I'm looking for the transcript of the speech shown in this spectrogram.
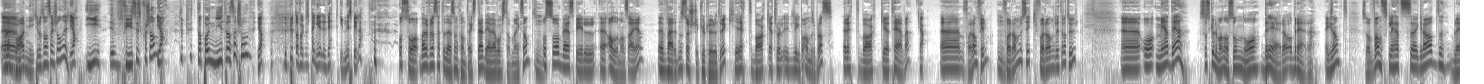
For det Eh, var mikrotransaksjoner. ja. I eh, fysisk forstand. Ja. Du putta på en ny transaksjon. Ja, du putta faktisk penger rett inn i spillet. Og så, bare for å sette det som kontekst, det er det vi har vokst opp med. ikke sant? Mm. Og så ble spill eh, allemannseie. Eh, verdens største kulturuttrykk. Rett bak Jeg tror det ligger på andreplass. Rett bak eh, TV. Ja. Eh, foran film. Mm. Foran musikk. Foran litteratur. Og med det så skulle man også nå bredere og bredere, ikke sant? Så vanskelighetsgrad ble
